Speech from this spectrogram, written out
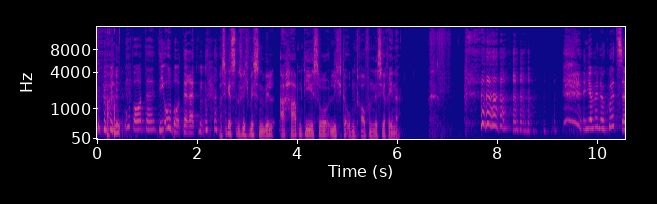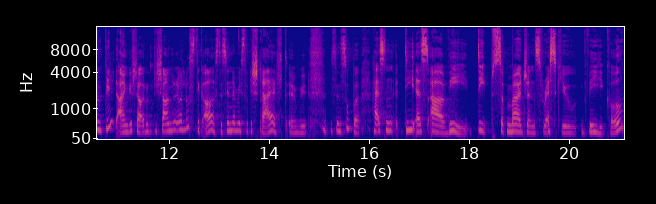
U-Boote, die U-Boote retten. was ich jetzt natürlich wissen will, äh, haben die so Lichter oben drauf und eine Sirene? Ich habe mir nur kurz ein Bild angeschaut und die schauen immer lustig aus. Die sind nämlich so gestreift irgendwie. Die sind super. Heißen DSRV, Deep Submergence Rescue Vehicle.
